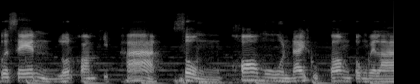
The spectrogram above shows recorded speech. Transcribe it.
100%ลดความผิดพลาด ส่งข้อมูลได้ถูกต้องตรงเวลา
